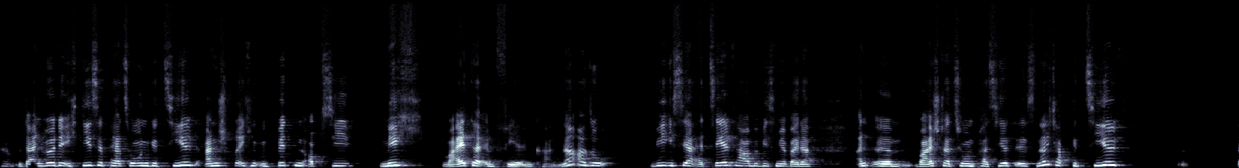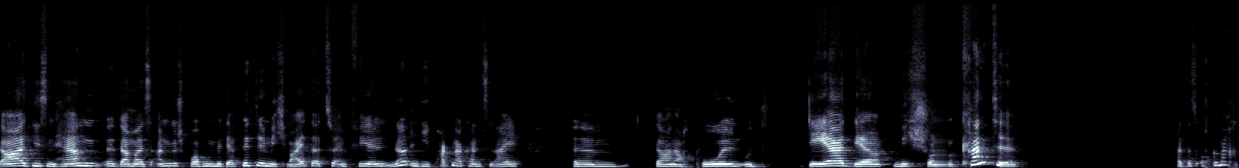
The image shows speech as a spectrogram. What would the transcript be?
Und dann würde ich diese Person gezielt ansprechen und bitten, ob sie mich weiterempfehlen kann. Ne? Also wie ich es ja erzählt habe, wie es mir bei der ähm, Wahlstation passiert ist. Ne? Ich habe gezielt da diesen Herrn äh, damals angesprochen mit der Bitte, mich weiter zu empfehlen ne? in die Partnerkanzlei ähm, da nach Polen. Und der, der mich schon kannte, hat das auch gemacht.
